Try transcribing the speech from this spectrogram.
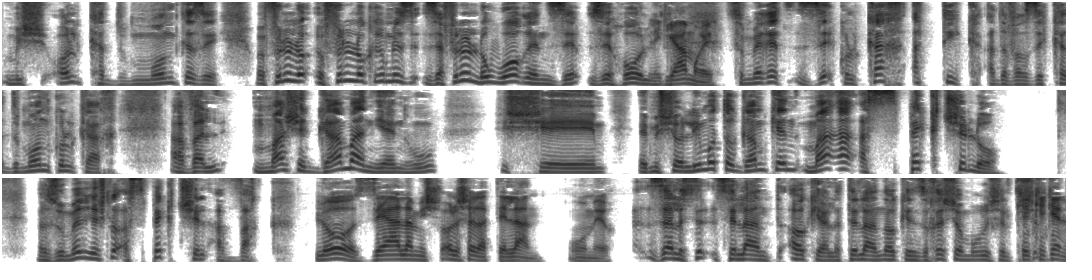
משעול קדמון כזה. אפילו לא אפילו לא קוראים לזה זה אפילו לא וורן זה זה הולד. לגמרי. זאת אומרת זה כל כך עתיק הדבר זה קדמון כל כך. אבל מה שגם מעניין הוא שהם שואלים אותו גם כן מה האספקט שלו אז הוא אומר יש לו אספקט של אבק. לא זה על המשעול של התלן הוא אומר. זה על סלנט אוקיי על התלן אוקיי אני זוכר שאמרו של כן כן כן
